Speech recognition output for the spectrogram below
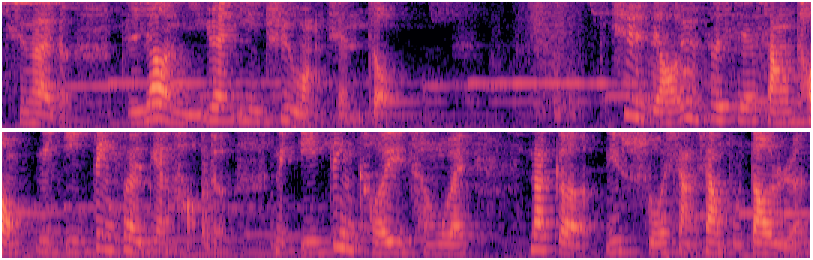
亲爱的，只要你愿意去往前走，去疗愈这些伤痛，你一定会变好的，你一定可以成为那个你所想象不到的人。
